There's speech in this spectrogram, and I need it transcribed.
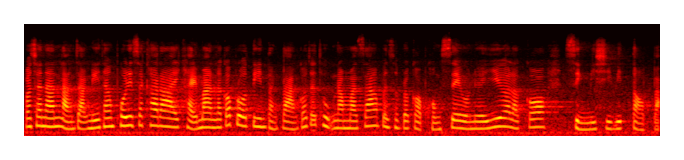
เพราะฉะนั้นหลังจากนี้ทั้งโพลีแซคคารายไขมันแล้วก็โปรตีนต่างๆ ก็จะถูกนำมาสร้างเป็นส่วนประกอบของเซลล์เนื้อเยื่อ แล้วก็สิ่งมีชีวิตต่อไป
